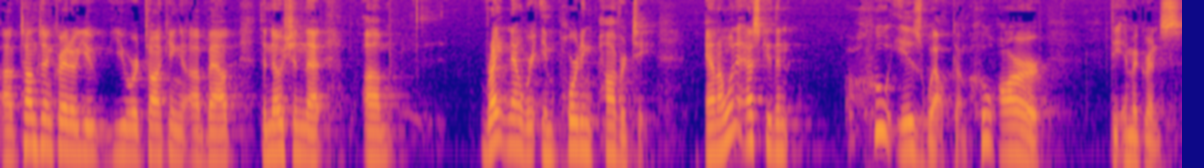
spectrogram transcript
uh, Tom Tancredo, you, you were talking about the notion that um, right now we're importing poverty. And I want to ask you then who is welcome? Who are the immigrants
